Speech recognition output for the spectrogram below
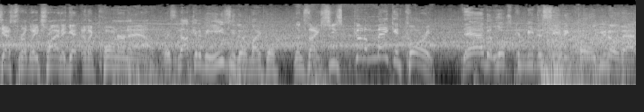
Desperately trying to get to the corner now. It's not going to be easy, though, Michael. Looks like she's gonna make it, Corey. Yeah, but looks can be deceiving, Cole. You know that.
